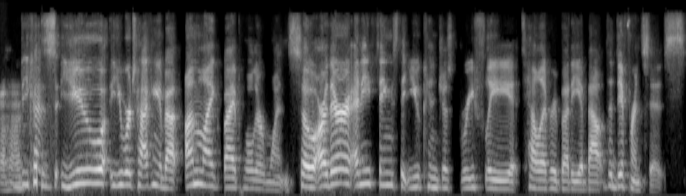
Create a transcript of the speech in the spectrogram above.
uh-huh. because you you were talking about unlike bipolar one. So are there any things that you can just briefly tell everybody about the differences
